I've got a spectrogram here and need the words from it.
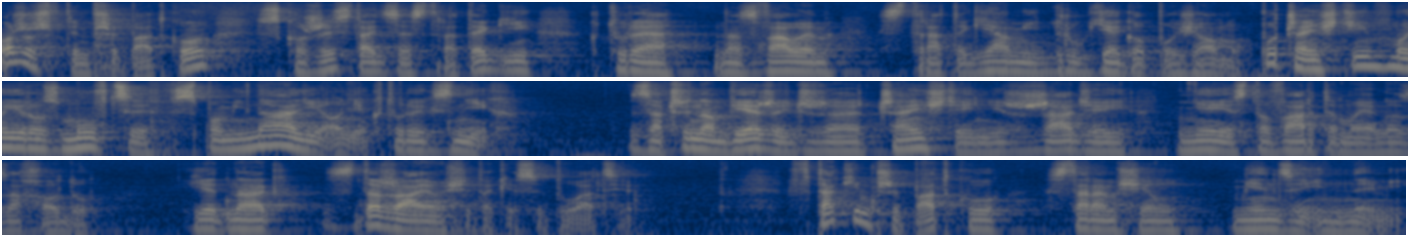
Możesz w tym przypadku skorzystać ze strategii, które nazwałem strategiami drugiego poziomu. Po części moi rozmówcy wspominali o niektórych z nich. Zaczynam wierzyć, że częściej niż rzadziej nie jest to warte mojego zachodu. Jednak zdarzają się takie sytuacje. W takim przypadku staram się między innymi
